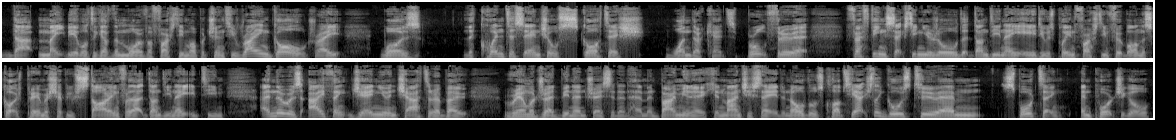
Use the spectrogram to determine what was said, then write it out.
that might be able to give them more of a first team opportunity. Ryan Gauld, right, was the quintessential Scottish wonder kid. Broke through at 15, 16 years old at Dundee United. He was playing first team football in the Scottish Premiership. He was starring for that Dundee United team. And there was, I think, genuine chatter about Real Madrid being interested in him and Bayern Munich and Manchester United and all those clubs. He actually goes to um, Sporting in Portugal,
